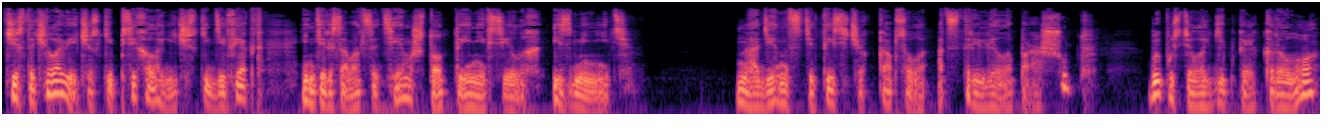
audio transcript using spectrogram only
Чисто человеческий психологический дефект интересоваться тем, что ты не в силах изменить. На одиннадцати тысячах капсула отстрелила парашют, выпустила гибкое крыло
